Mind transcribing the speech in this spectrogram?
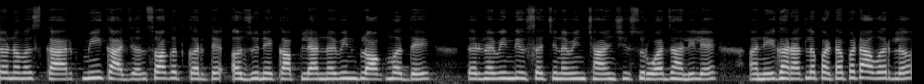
हॅलो नमस्कार. मी काजल स्वागत करते अजून एक आपल्या नवीन ब्लॉगमध्ये. तर नवीन दिवसाची नवीन छानशी सुरुवात झालेली आहे आणि घरातलं पटापट आवरलं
